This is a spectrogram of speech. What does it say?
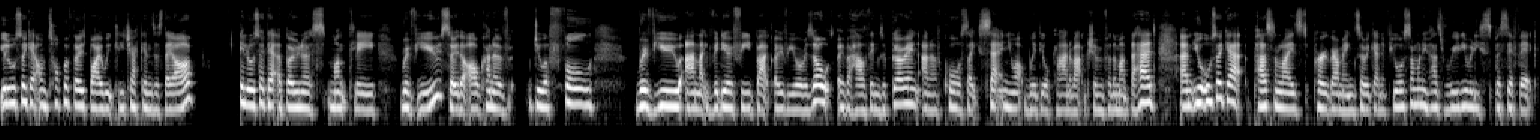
You'll also get on top of those bi-weekly check-ins as they are. You'll also get a bonus monthly review so that I'll kind of do a full review and like video feedback over your results, over how things are going, and of course, like setting you up with your plan of action for the month ahead. Um, you'll also get personalized programming. So, again, if you're someone who has really, really specific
